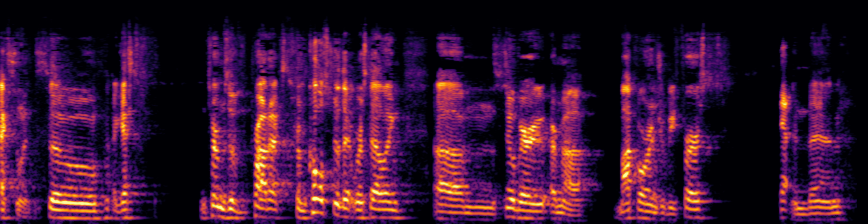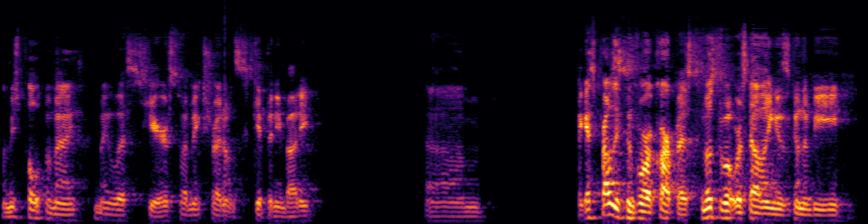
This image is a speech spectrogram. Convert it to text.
excellent. So I guess in terms of products from Kolster that we're selling, um, snowberry or uh, mock orange will be first. Yeah. And then let me just pull up my, my list here so I make sure I don't skip anybody. Um, I guess probably Symphoricarpos. Most of what we're selling is going to be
